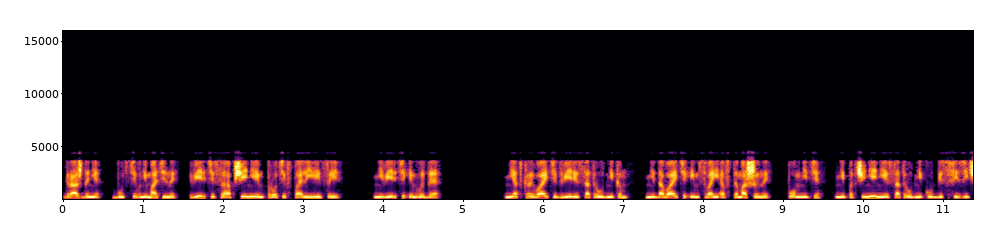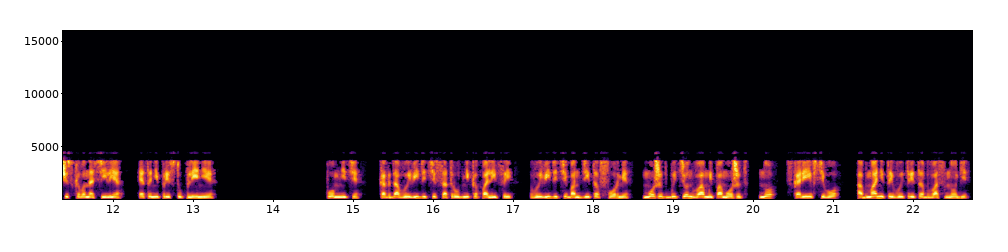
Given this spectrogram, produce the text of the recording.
Граждане, будьте внимательны, верьте сообщениям против полиции. Не верьте МВД. Не открывайте двери сотрудникам, не давайте им свои автомашины. Помните, неподчинение сотруднику без физического насилия – это не преступление. Помните, когда вы видите сотрудника полиции, вы видите бандита в форме. Может быть он вам и поможет, но, скорее всего, обманет и вытрет об вас ноги.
